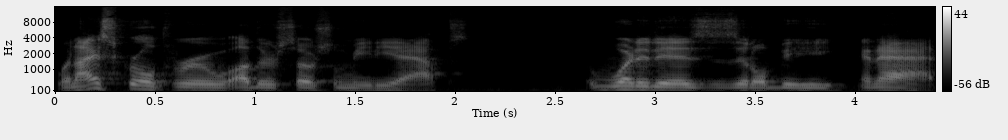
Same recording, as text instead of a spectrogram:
When I scroll through other social media apps, what it is is it'll be an ad,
